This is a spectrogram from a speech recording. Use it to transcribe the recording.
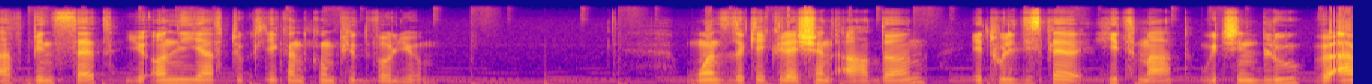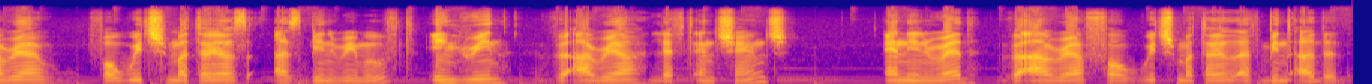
have been set, you only have to click on Compute Volume. Once the calculations are done, it will display a heat map, which in blue, the area for which materials has been removed, in green, the area left unchanged, and in red, the area for which material have been added.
